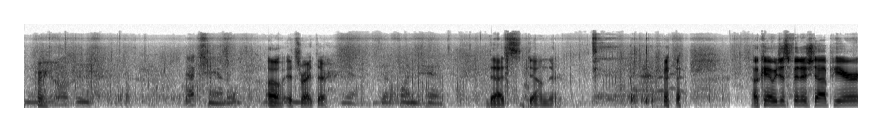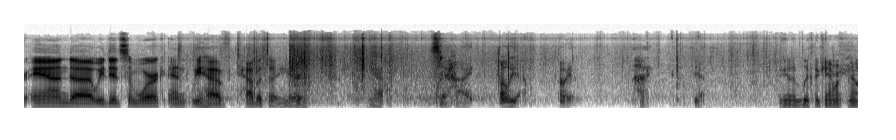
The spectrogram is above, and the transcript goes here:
Now Very we the axe handle. Oh, it's right there. Yeah, you gotta find the head. That's down there. okay, we just finished up here and uh, we did some work and we have Tabitha here. Yeah. Say hi. Oh yeah. Oh yeah. Hi. Yeah. You gonna lick the camera? No.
